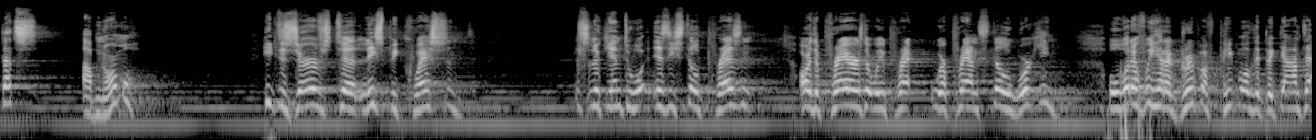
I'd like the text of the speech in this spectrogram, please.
That's abnormal. He deserves to at least be questioned. Let's look into what is he still present? Are the prayers that we pray, we're praying still working? Well, what if we had a group of people that began to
